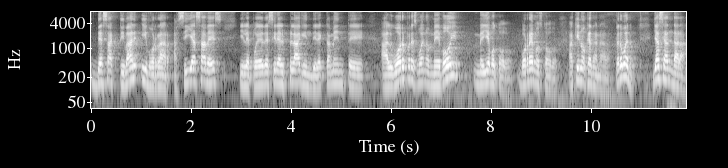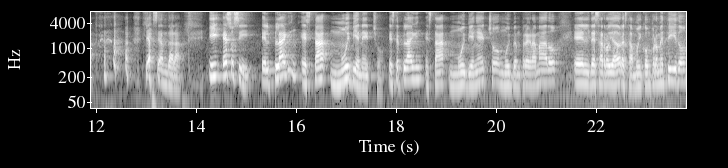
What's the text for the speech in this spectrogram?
desactivar y borrar. Así ya sabes y le puedes decir el plugin directamente al WordPress, bueno, me voy, me llevo todo, borremos todo, aquí no queda nada. Pero bueno, ya se andará, ya se andará. Y eso sí, el plugin está muy bien hecho. Este plugin está muy bien hecho, muy bien programado. El desarrollador está muy comprometido,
